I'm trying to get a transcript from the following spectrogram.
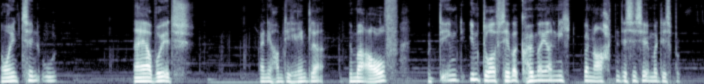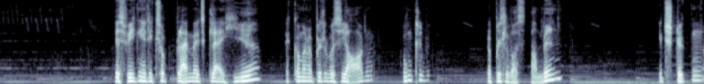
19 Uhr. Naja, wo jetzt, meine, haben die Händler immer auf. Und im, im Dorf selber können wir ja nicht übernachten. Das ist ja immer das Problem. Deswegen hätte ich gesagt, bleiben wir jetzt gleich hier. Vielleicht können wir noch ein bisschen was jagen. Dunkel. Ein bisschen was sammeln. Mit Stöcken,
